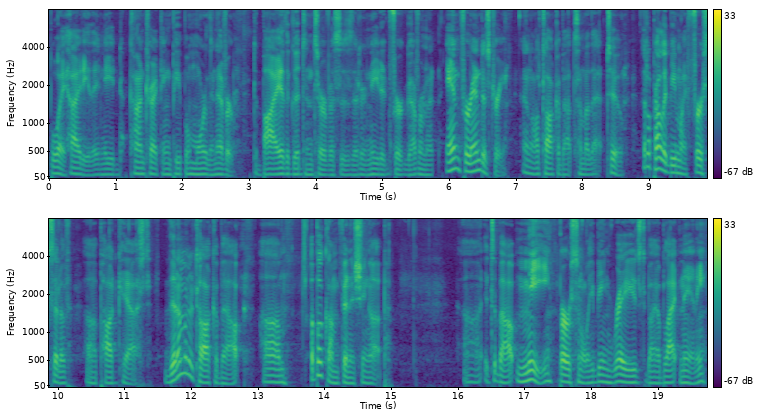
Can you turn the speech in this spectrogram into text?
boy, Heidi, they need contracting people more than ever to buy the goods and services that are needed for government and for industry. And I'll talk about some of that too. That'll probably be my first set of uh, podcast. Then I'm going to talk about um, a book I'm finishing up. Uh, it's about me personally being raised by a black nanny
